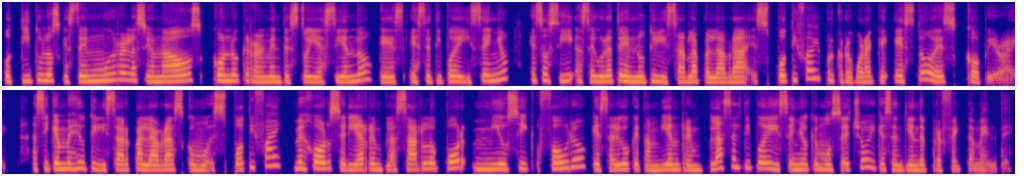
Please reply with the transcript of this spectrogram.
o títulos que estén muy relacionados con lo que realmente estoy haciendo, que es este tipo de diseño. Eso sí, asegúrate de no utilizar la palabra Spotify porque recuerda que esto es copyright. Así que en vez de utilizar palabras como Spotify, mejor sería reemplazarlo por Music Photo, que es algo que también reemplaza el tipo de diseño que hemos hecho y que se entiende perfectamente.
